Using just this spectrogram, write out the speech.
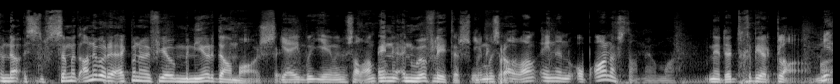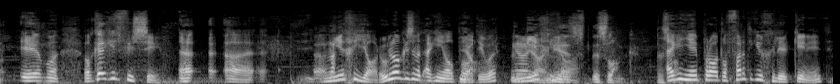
nou so met ander woorde, ek moet nou vir jou meneer Damage sê. Jy moet- jy moes al lank En in hoofletters jy moet moes ek al praat. lank en in op aandag staan my maar. Nee, dit gebeur klaar. Nee, Maar eh, maar wat kyk ek vir sê? Uh uh 9 jaar. Hoe lank is dit wat ek en jy al praat hier hoor? Ja, 9 ja, nee, jaar. dis dis lank. Dis Ek en lank. jy praat al vandat ek jou geleer ken het, nê?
